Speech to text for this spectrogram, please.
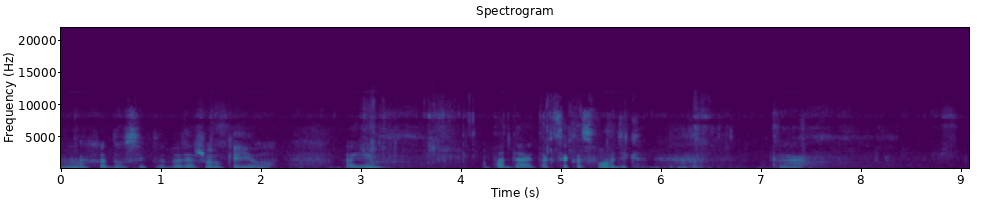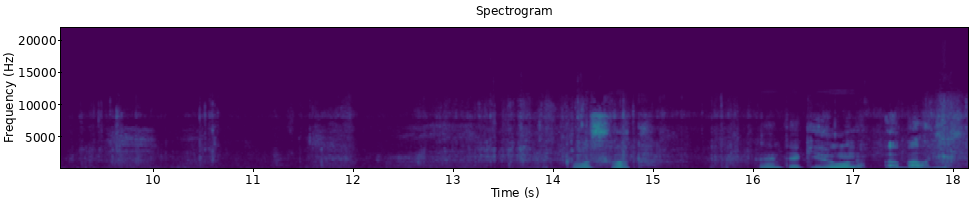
На ходу сипле, береш руки його, а він опадає. Так, це кросфордик. Так. Кросфорд. Гляньте, які грони. Обалдеть.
